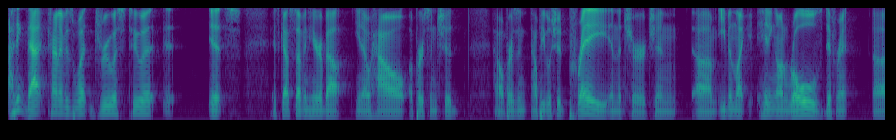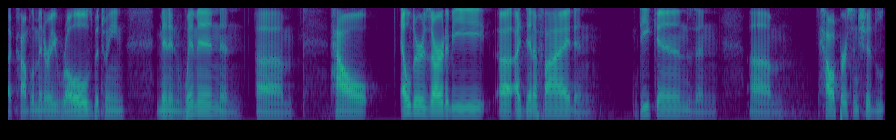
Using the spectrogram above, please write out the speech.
I think that kind of is what drew us to it. it. It's it's got stuff in here about you know how a person should how a person how people should pray in the church and um, even like hitting on roles different uh, complementary roles between men and women and um, how elders are to be uh, identified and deacons and um, how a person should l-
